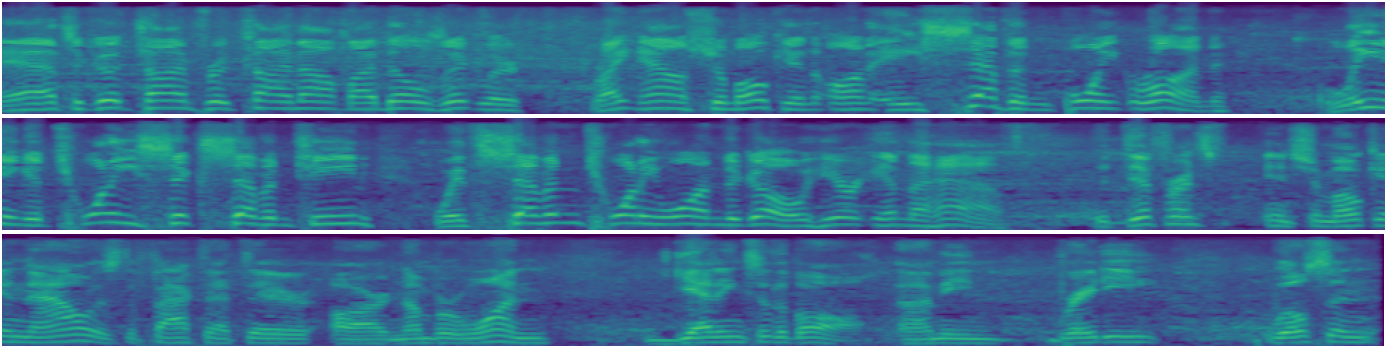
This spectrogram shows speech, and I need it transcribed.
Yeah, it's a good time for a timeout by Bill Ziegler. Right now, Shamokin on a seven point run, leading at 26 17 with 7.21 to go here in the half. The difference in Shamokin now is the fact that they are number one getting to the ball. I mean, Brady Wilson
